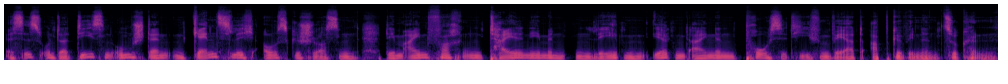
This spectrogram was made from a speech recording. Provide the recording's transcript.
Es ist unter diesen Umständen gänzlich ausgeschlossen, dem einfachen, teilnehmenden Leben irgendeinen positiven Wert abgewinnen zu können.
